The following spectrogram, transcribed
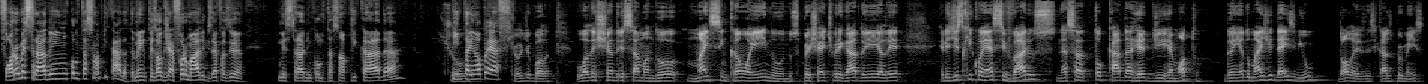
fora o mestrado em computação aplicada. Também o pessoal que já é formado e quiser fazer mestrado em computação aplicada, Show. pinta aí na UPF. Show de bola. O Alexandre Sá mandou mais cincão aí no, no superchat, obrigado aí, Ale. Ele disse que conhece vários nessa tocada de remoto, ganhando mais de 10 mil dólares nesse caso por mês.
